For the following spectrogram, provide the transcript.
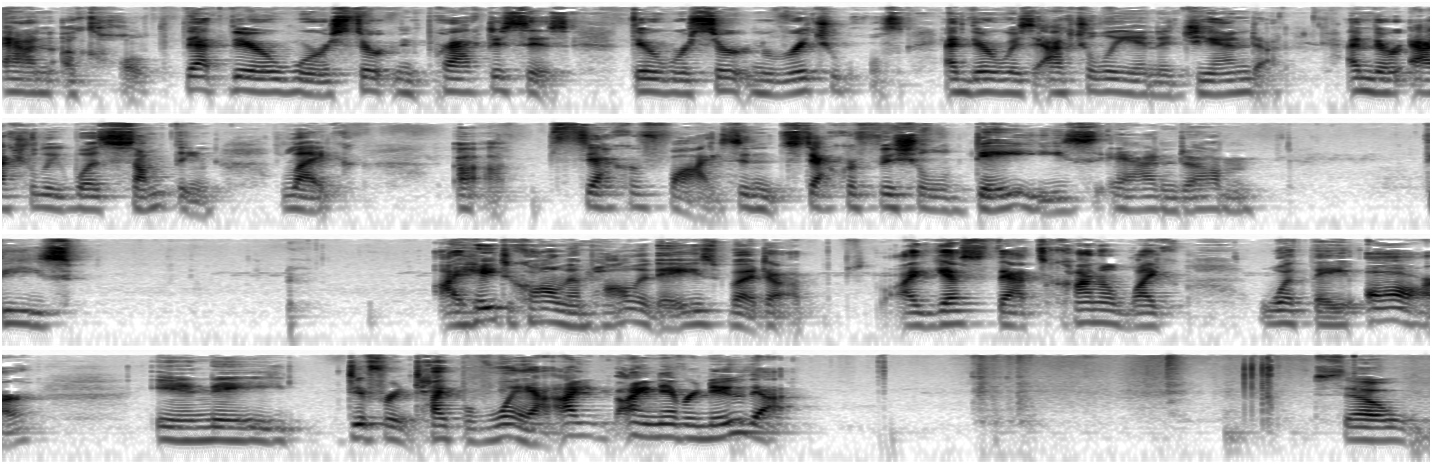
an occult, that there were certain practices, there were certain rituals, and there was actually an agenda, and there actually was something like uh, sacrifice and sacrificial days and um, these. I hate to call them holidays, but uh, I guess that's kind of like what they are in a different type of way. I, I never knew that so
